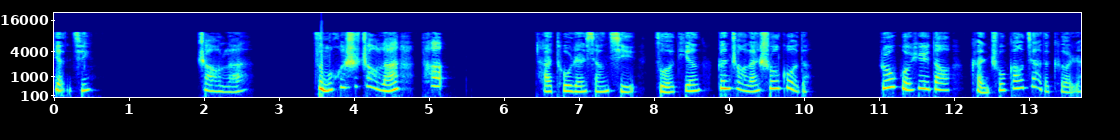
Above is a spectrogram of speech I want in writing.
眼睛。赵兰，怎么会是赵兰？他，他突然想起昨天跟赵兰说过的，如果遇到肯出高价的客人，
